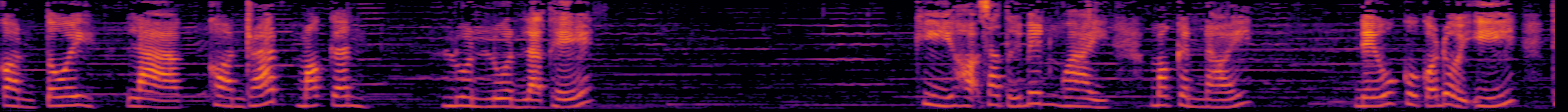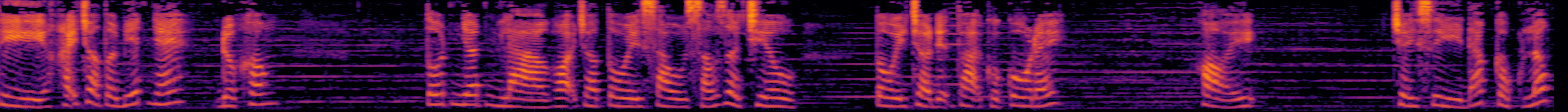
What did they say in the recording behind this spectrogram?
Còn tôi là Conrad Morgan, luôn luôn là thế. Khi họ ra tới bên ngoài, Morgan nói, nếu cô có đổi ý thì hãy cho tôi biết nhé, được không? Tốt nhất là gọi cho tôi sau 6 giờ chiều. Tôi chờ điện thoại của cô đấy. Khỏi. Tracy đáp cộc lốc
